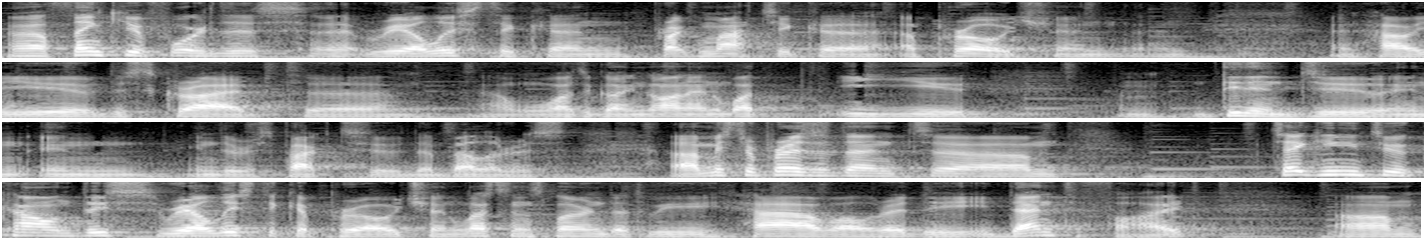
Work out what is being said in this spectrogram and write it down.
Uh, thank you for this uh, realistic and pragmatic uh, approach and, and, and, how you described uh, uh, what's going on and what EU um, didn't do in, in, in the respect to the Belarus. Uh, Mr. President, um, taking into account this realistic approach and lessons learned that we have already identified, um,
